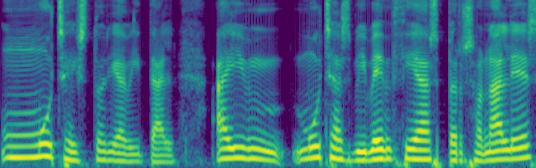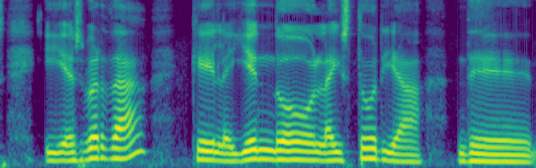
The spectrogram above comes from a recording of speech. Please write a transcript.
mucha historia vital, hay muchas vivencias personales y es verdad que leyendo la historia de,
